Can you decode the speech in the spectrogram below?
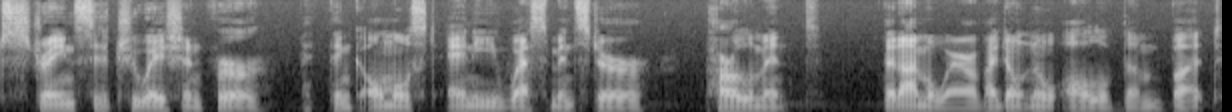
strange situation for, I think, almost any Westminster Parliament that I'm aware of. I don't know all of them, but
